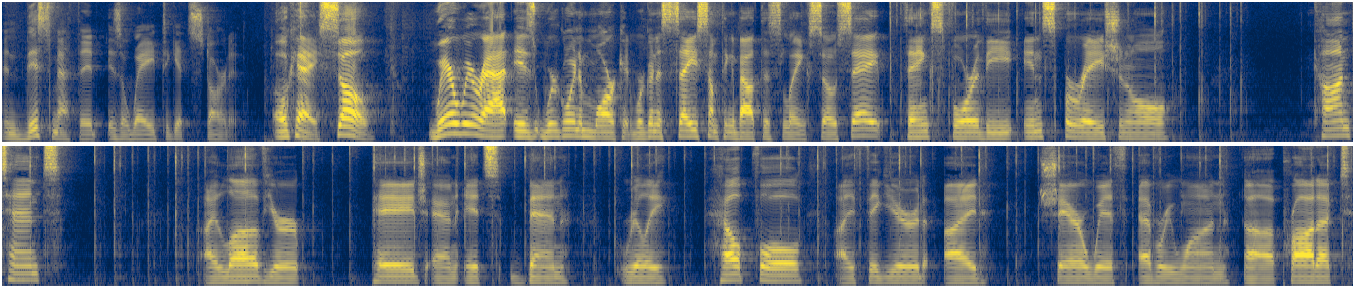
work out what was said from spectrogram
And this method is a way to get started. Okay, so where we're at is we're going to market. We're going to say something about this link. So say, thanks for the inspirational content. I love your page and it's been really helpful. I figured I'd share with everyone a product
